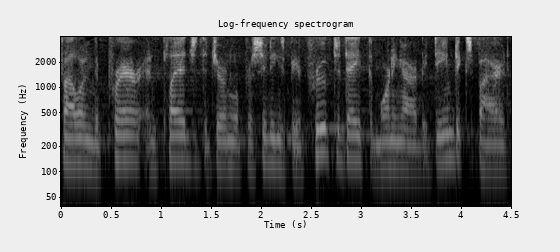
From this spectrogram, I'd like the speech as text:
Following the prayer and pledge, the journal of proceedings be approved to date, the morning hour be deemed expired,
